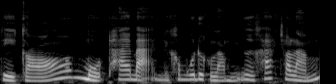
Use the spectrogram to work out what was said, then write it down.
thì có một hai bạn thì không có được lòng những người khác cho lắm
